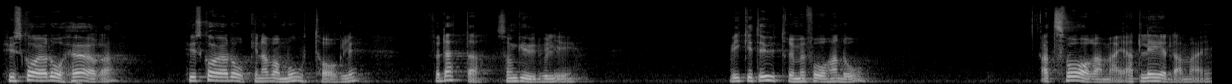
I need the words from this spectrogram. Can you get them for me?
hur ska jag då höra? Hur ska jag då kunna vara mottaglig för detta som Gud vill ge? Vilket utrymme får han då? Att svara mig, att leda mig,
